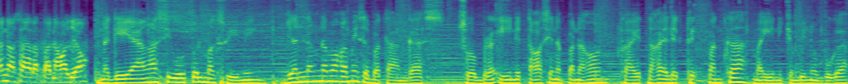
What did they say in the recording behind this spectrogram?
Ano, sa harapan ako yung? Nagiya nga si Utol mag-swimming. Diyan lang naman kami sa Batangas. Sobrang init na kasi ng panahon. Kahit naka-electric fan ka, mainit yung binubuga.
